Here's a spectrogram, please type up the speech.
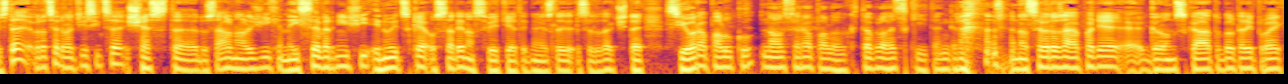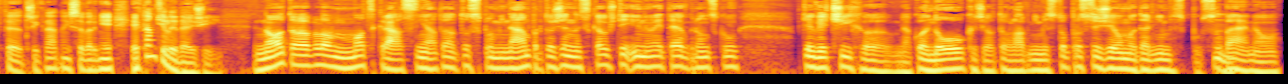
Vy jste v roce 2006 dosáhl na lyžích nejsevernější inuitské osady na světě, teď nevím, jestli se to tak čte, Siora Paluku? No, Siora Paluk, to bylo hezký tenkrát. na severozápadě Gronska, to byl tady projekt třikrát nejseverněji. Jak tam ti lidé žijí? No, to bylo moc krásné, já to na to vzpomínám, protože dneska už ty Inuité v Gronsku v těch větších, eh, jako je Nouk, že jo, to hlavní město, prostě žijou moderním způsobem, hmm. jo.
